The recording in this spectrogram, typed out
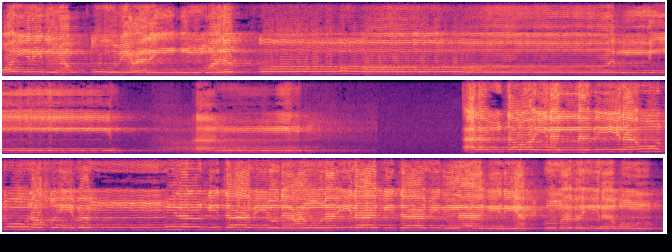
غير المغضوب عليهم ولا الضالين. آمين. ألم تر إلى الذين أوتوا نصيبا من الكتاب يدعون إلى كتاب الله ليحكم بينهم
